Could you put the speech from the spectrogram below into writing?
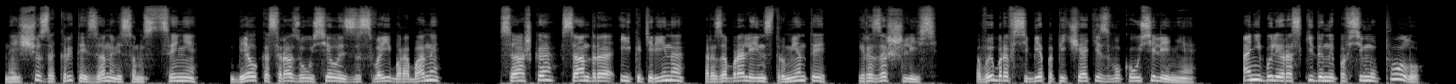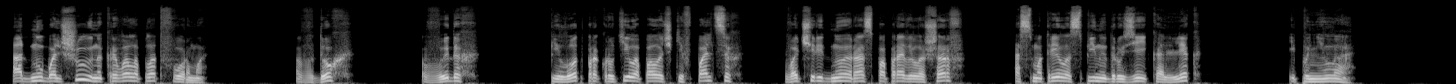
На еще закрытой занавесом сцене Белка сразу уселась за свои барабаны. Сашка, Сандра и Екатерина разобрали инструменты и разошлись, выбрав себе по печати звукоусиления. Они были раскиданы по всему полу, одну большую накрывала платформа. Вдох, выдох. Пилот прокрутила палочки в пальцах, в очередной раз поправила шарф, осмотрела спины друзей-коллег и поняла,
